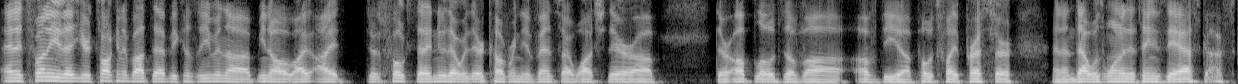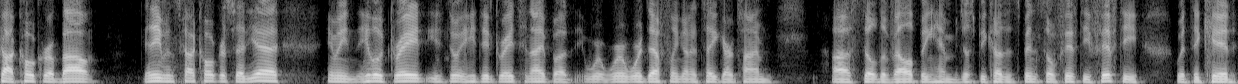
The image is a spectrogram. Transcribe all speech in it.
and it's funny that you're talking about that because even uh you know I I there's folks that I knew that were there covering the event, so I watched their uh, their uploads of uh, of the uh, post fight presser, and then that was one of the things they asked Scott Coker about, and even Scott Coker said, "Yeah, I mean he looked great. He's doing he did great tonight, but we're we're we're definitely going to take our time." Uh, still developing him just because it's been so 50-50 with the kid.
